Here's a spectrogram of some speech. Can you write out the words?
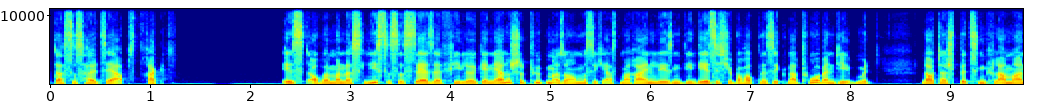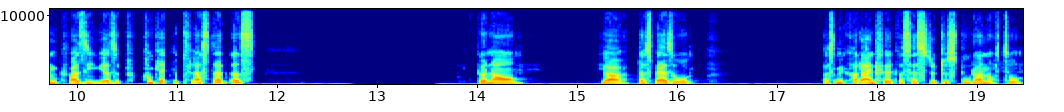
dass es halt sehr abstrakt ist, auch wenn man das liest, es ist sehr, sehr viele generische Typen. Also man muss sich erstmal reinlesen, wie lese ich überhaupt eine Signatur, wenn die mit lauter spitzen Klammern quasi also komplett gepflastert ist. Genau. Ja, das wäre so, was mir gerade einfällt. Was hast du da noch zu,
